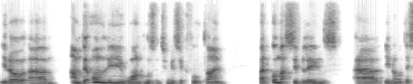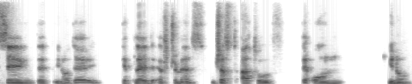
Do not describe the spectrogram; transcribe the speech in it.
You know, um, I'm the only one who's into music full time, but all my siblings, uh, you know, they sing, they, you know, they, they play the instruments just out of their own, you know,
